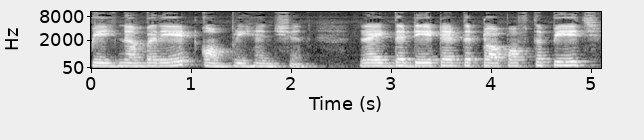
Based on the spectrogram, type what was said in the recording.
Page number 8 comprehension. Write the date at the top of the page.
